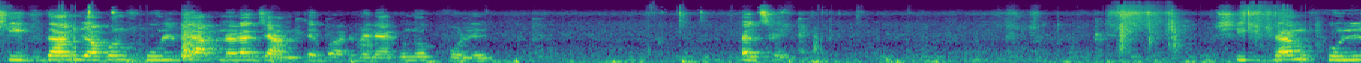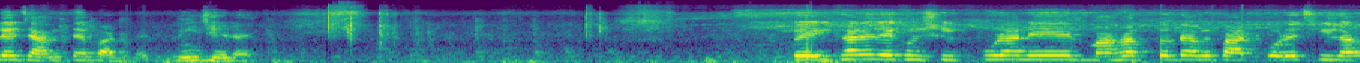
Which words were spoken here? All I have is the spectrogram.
শিবধাম যখন খুলবে আপনারা জানতে পারবেন, এখনও খোলেন। আছে শিবধাম খুললে জানতে পারবেন নিজেরাই। তো এইখানে দেখুন, শিব পুরাণের মাহাত্ম্যটা আমি পাঠ করেছিলাম।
